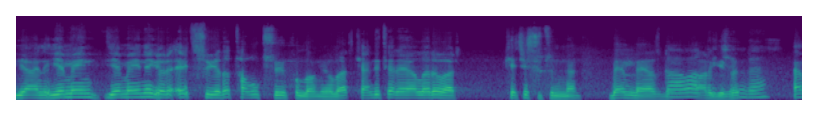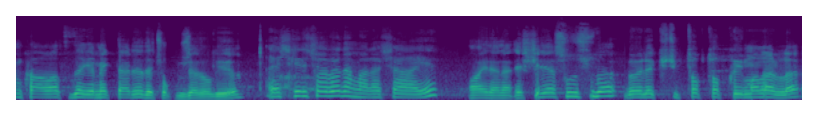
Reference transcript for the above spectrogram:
yani yemeğin yemeğine göre et suyu ya da tavuk suyu kullanıyorlar. Kendi tereyağları var. Keçi sütünden. Bembeyaz böyle kahvaltı kar gibi. içinde. Hem kahvaltıda yemeklerde de çok güzel oluyor. Eşkili çorba da Maraş'a ait. Aynen. Eşkiliye sulusu da böyle küçük top top kıymalarla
